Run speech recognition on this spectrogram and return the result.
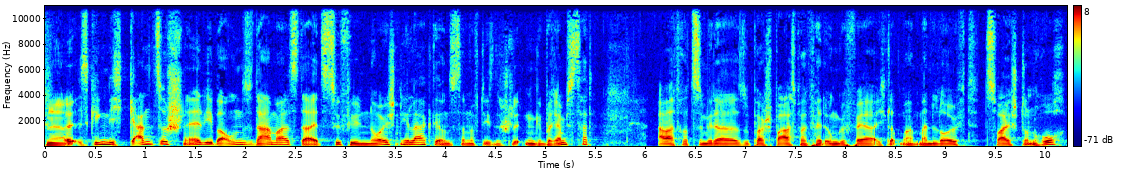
Ja. Äh, es ging nicht ganz so schnell wie bei uns damals, da jetzt zu viel Neuschnee lag, der uns dann auf diesen Schlitten gebremst hat. Aber trotzdem wieder super Spaß. Man fährt ungefähr, ich glaube, man, man läuft zwei Stunden hoch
